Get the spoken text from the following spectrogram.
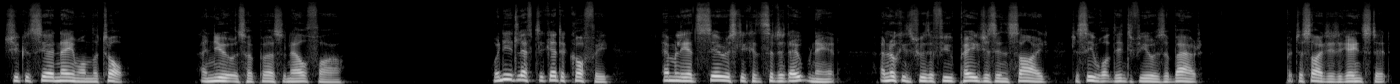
she could see her name on the top and knew it was her personnel file. When he had left to get a coffee, Emily had seriously considered opening it and looking through the few pages inside to see what the interview was about, but decided against it.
